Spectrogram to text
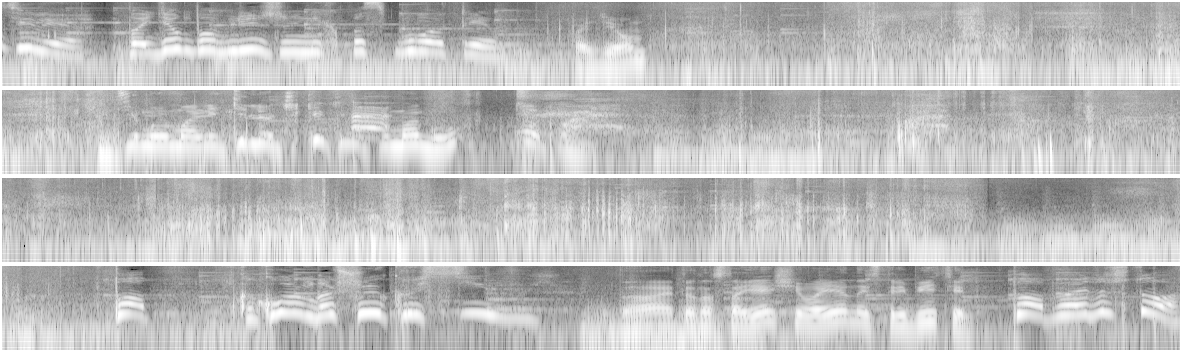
видели? Пойдем поближе у них посмотрим. Пойдем. Где мой маленький летчик? Я тебе помогу. Опа. Пап, какой он большой и красивый. Да, это настоящий военный истребитель. Папа, это что?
